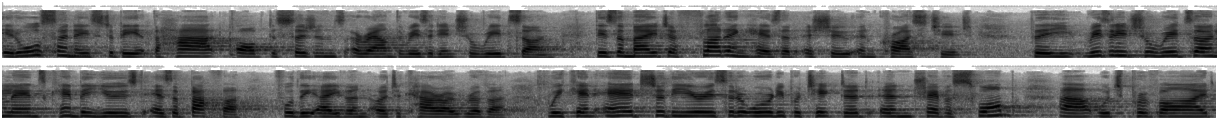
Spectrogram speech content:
it also needs to be at the heart of decisions around the residential red zone. There's a major flooding hazard issue in Christchurch. The residential red zone lands can be used as a buffer for the Avon Otakaro River. We can add to the areas that are already protected in Travis Swamp, uh, which provide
